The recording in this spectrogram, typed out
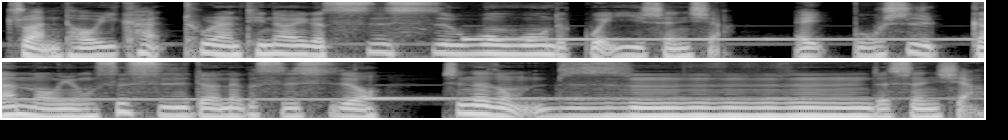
转头一看，突然听到一个嘶嘶嗡嗡的诡异声响。哎，不是干毛勇嘶嘶的那个嘶嘶哦，是那种滋的声响。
